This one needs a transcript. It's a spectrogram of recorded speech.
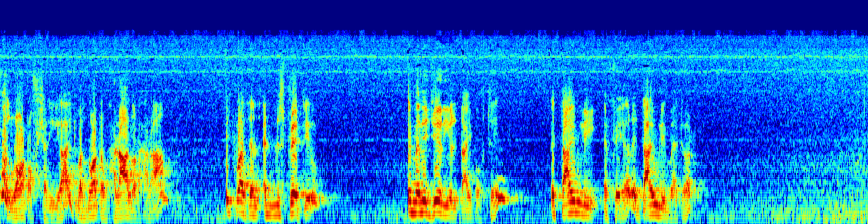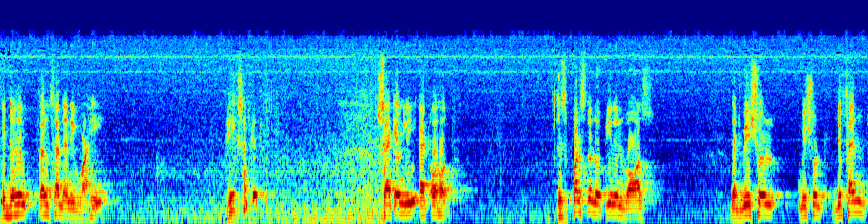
was not of Sharia, it was not of halal or haram. It was an administrative, a managerial type of thing, a timely affair, a timely matter. It doesn't concern any wahi. He accepted. Secondly, at Uhud, his personal opinion was that we should, we should defend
